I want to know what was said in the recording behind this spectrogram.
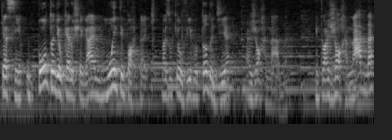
que assim, o ponto onde eu quero chegar é muito importante, mas o que eu vivo todo dia é a jornada. Então a jornada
